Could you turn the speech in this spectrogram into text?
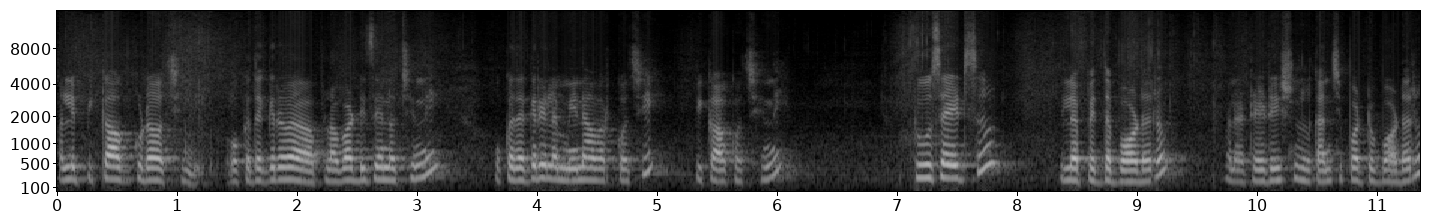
మళ్ళీ పికాక్ కూడా వచ్చింది. ఒక దగ్గర ఫ్లవర్ డిజైన్ వచ్చింది. ఒక దగ్గర ఇలా మీనా వర్క్ వచ్చి పికాక్ వచ్చింది. టూ సైడ్స్ ఇలా పెద్ద బార్డరు. మన ట్రెడిషనల్ కంచిపట్టు బార్డరు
